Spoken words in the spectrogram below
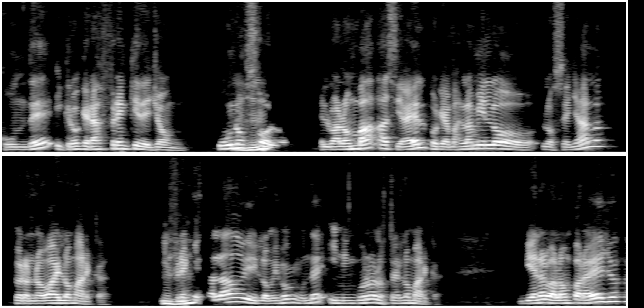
Koundé y creo que era Frenkie de Jong. Uno solo. El balón va hacia él porque además Lamin lo, lo señala, pero no va y lo marca. Y Ujú. Frenkie está al lado y lo mismo con Koundé y ninguno de los tres lo marca. Viene el balón para ellos,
